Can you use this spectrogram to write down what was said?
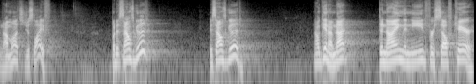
Not much, just life. But it sounds good. It sounds good. Now, again, I'm not denying the need for self care.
